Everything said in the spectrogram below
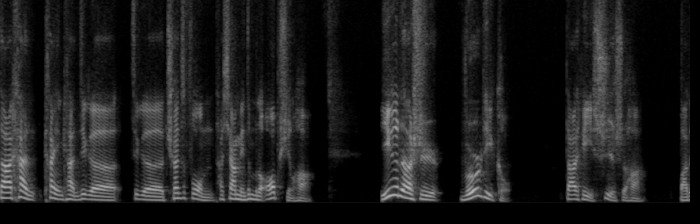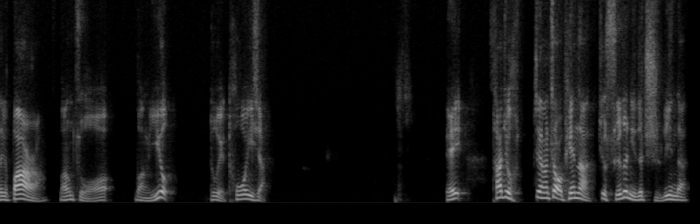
大家看看一看这个这个 transform 它下面这么多 option 哈，一个呢是 vertical。大家可以试一试哈，把这个 bar 啊往左、往右都给拖一下，哎，它就这张照片呢，就随着你的指令呢，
